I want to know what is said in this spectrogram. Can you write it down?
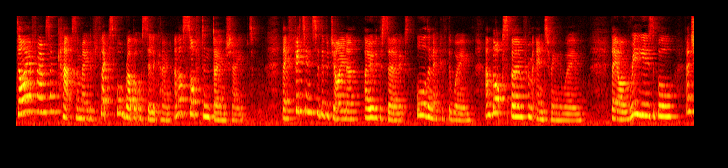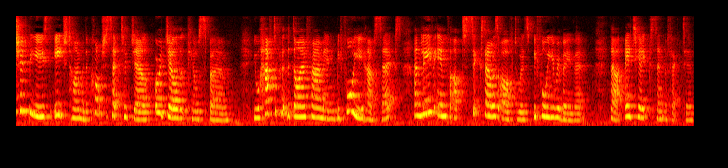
Diaphragms and caps are made of flexible rubber or silicone and are soft and dome shaped. They fit into the vagina, over the cervix or the neck of the womb and block sperm from entering the womb. They are reusable and should be used each time with a contraceptive gel or a gel that kills sperm. You will have to put the diaphragm in before you have sex and leave it in for up to six hours afterwards before you remove it. They are 88% effective.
